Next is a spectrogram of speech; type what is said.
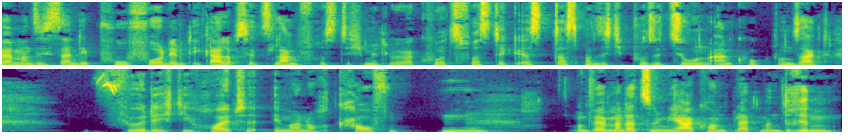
wenn man sich sein Depot vornimmt, egal ob es jetzt langfristig, mittel- oder kurzfristig ist, dass man sich die Positionen anguckt und sagt, würde ich die heute immer noch kaufen? Mhm. Und wenn man da zu einem Jahr kommt, bleibt man drin.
